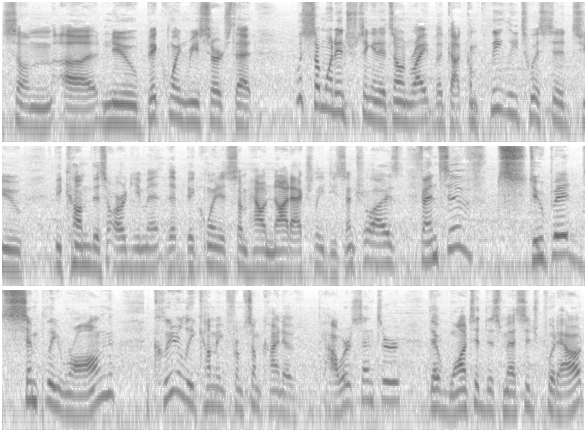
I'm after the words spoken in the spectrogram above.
some uh, new Bitcoin research that was somewhat interesting in its own right, but got completely twisted to become this argument that Bitcoin is somehow not actually decentralized. Offensive, stupid, simply wrong. Clearly coming from some kind of power center that wanted this message put out.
